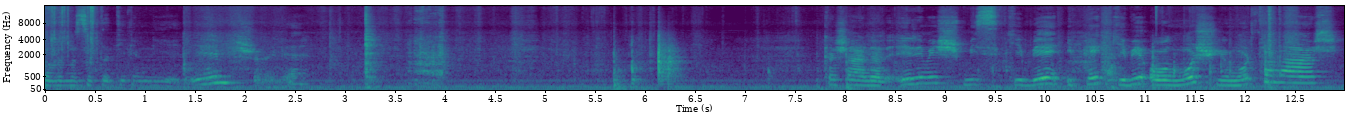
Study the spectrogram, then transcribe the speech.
Yumurtalarımızı da dilimleyelim. Şöyle. Kaşarlar erimiş, mis gibi, ipek gibi olmuş yumurtalar.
